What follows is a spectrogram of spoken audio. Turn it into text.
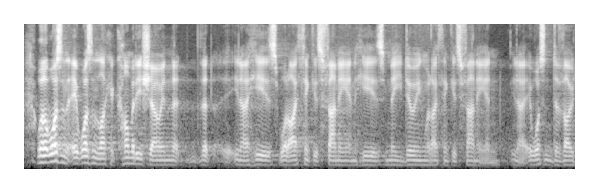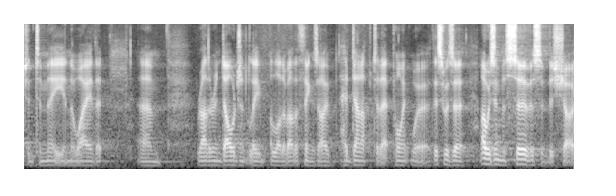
well, it wasn't, it wasn't like a comedy show in that, that, you know, here's what I think is funny and here's me doing what I think is funny. And, you know, it wasn't devoted to me in the way that. Um, rather indulgently a lot of other things I had done up to that point were. This was a I was in the service of this show.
